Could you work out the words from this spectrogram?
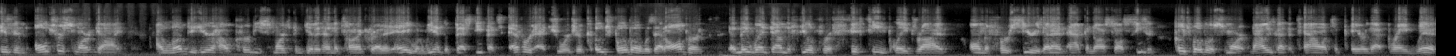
is an ultra smart guy. I love to hear how Kirby Smart's been giving him a ton of credit. Hey, when we had the best defense ever at Georgia, Coach Bobo was at Auburn, and they went down the field for a 15 play drive on the first series. That hadn't happened us all season. Coach Bobo's smart. Now he's got the talent to pair that brain with,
